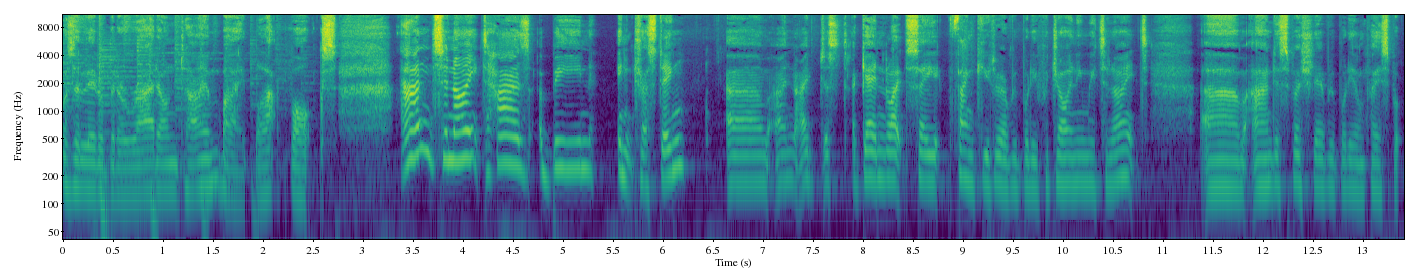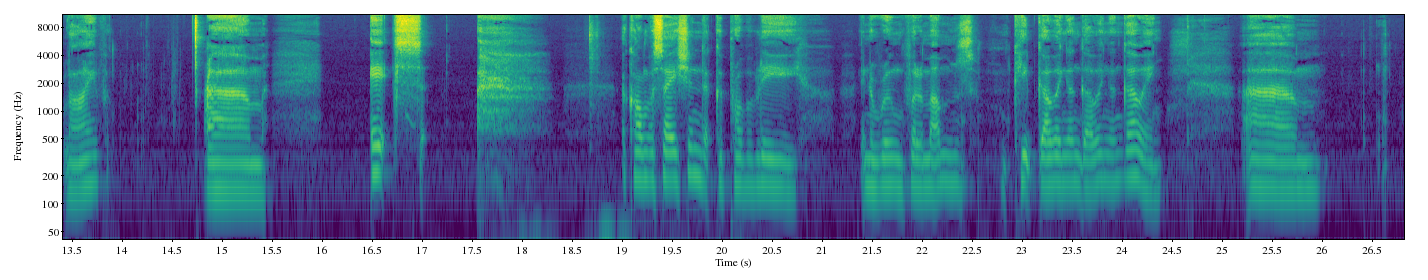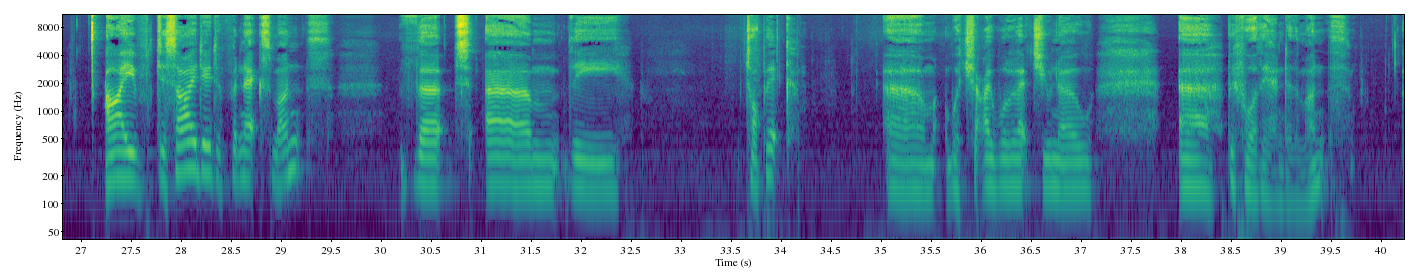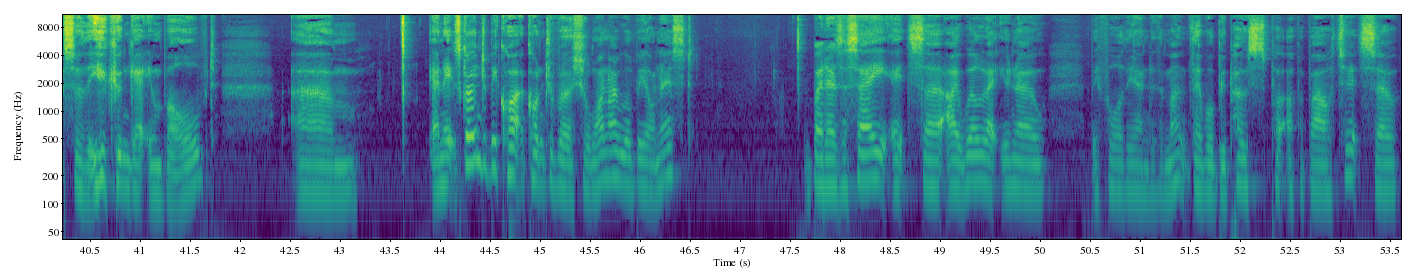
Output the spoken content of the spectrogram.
was a little bit of Ride on Time by Black Box. And tonight has been interesting. Um, and I just again like to say thank you to everybody for joining me tonight, um, and especially everybody on Facebook Live. Um, it's a conversation that could probably, in a room full of mums, keep going and going and going. Um, I've decided for next month that um, the topic, um, which I will let you know uh, before the end of the month, so that you can get involved. Um, and it's going to be quite a controversial one, I will be honest. But as I say, it's uh, I will let you know before the end of the month. There will be posts put up about it, so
